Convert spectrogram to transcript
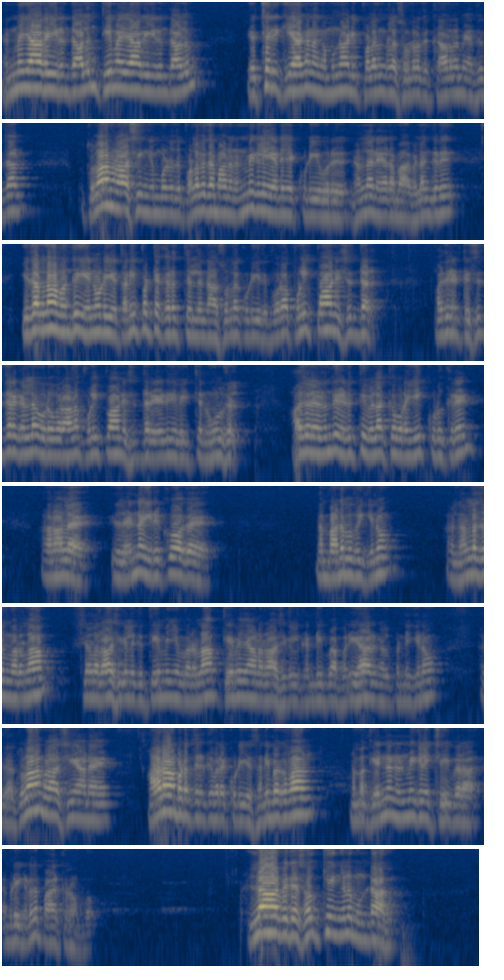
நன்மையாக இருந்தாலும் தீமையாக இருந்தாலும் எச்சரிக்கையாக நாங்கள் முன்னாடி பலன்களை சொல்கிறதுக்கு காரணமே அதுதான். துலாம் ராசிங்கும் பொழுது பலவிதமான நன்மைகளை அடையக்கூடிய ஒரு நல்ல நேரமாக விளங்குது. இதெல்லாம் வந்து என்னுடைய தனிப்பட்ட கருத்தில் நான் சொல்லக்கூடியது பூரா புலிப்பாணி சித்தர். பதினெட்டு சித்தர்களில் ஒருவரான புலிப்பாணி சித்தர் எழுதி வைத்த நூல்கள். அதிலிருந்து எடுத்து விளக்க உரையை கொடுக்குறேன். அதனால் இதில் என்ன இருக்கோ அதை நம்ம அனுபவிக்கணும். நல்லதும் வரலாம் சில ராசிகளுக்கு தீமையும் வரலாம். தீமையான ராசிகள் கண்டிப்பாக பரிகாரங்கள் பண்ணிக்கணும். அது துலாம் ராசியான ஆறாம் படத்திற்கு வரக்கூடிய சனி பகவான் நமக்கு என்ன நன்மைகளை செய்வாரா அப்படிங்கிறத பார்க்குறோம் இப்போ. எல்லாவித சௌக்கியங்களும் உண்டாகும்.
